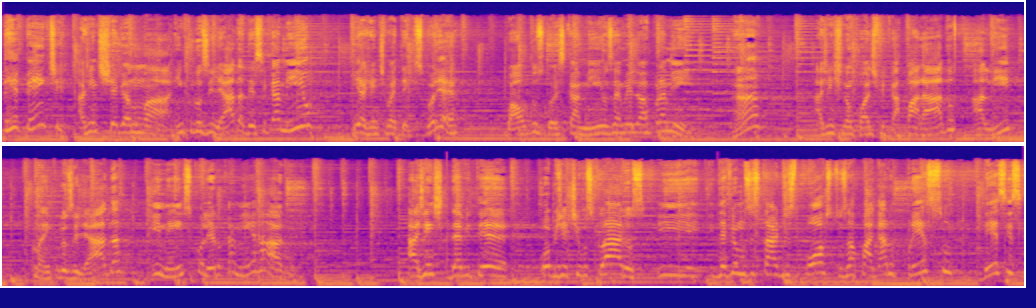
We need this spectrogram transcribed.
De repente, a gente chega numa encruzilhada desse caminho e a gente vai ter que escolher qual dos dois caminhos é melhor para mim. Hã? A gente não pode ficar parado ali na encruzilhada e nem escolher o caminho errado. A gente deve ter objetivos claros e devemos estar dispostos a pagar o preço desses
